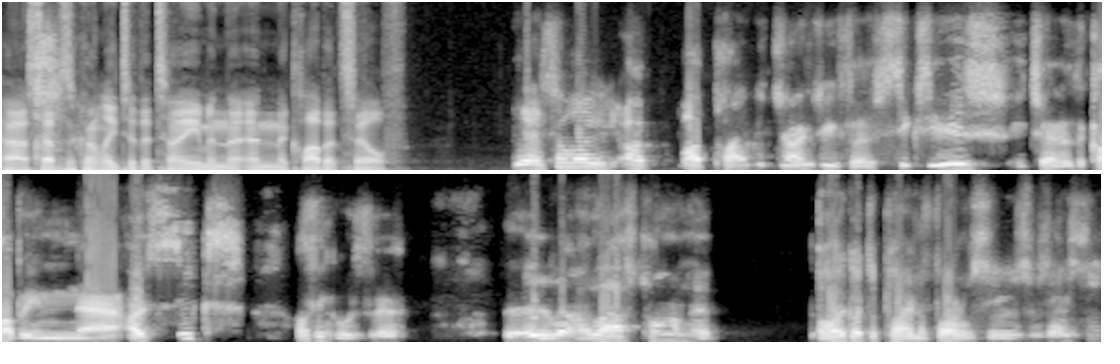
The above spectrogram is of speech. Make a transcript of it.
uh, subsequently to the team and the and the club itself. Yeah, so I, I, I played with Jonesy for six years. He turned at the club in uh, 06. I think it was the, the uh, last time that I got to play in the final series was 06.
